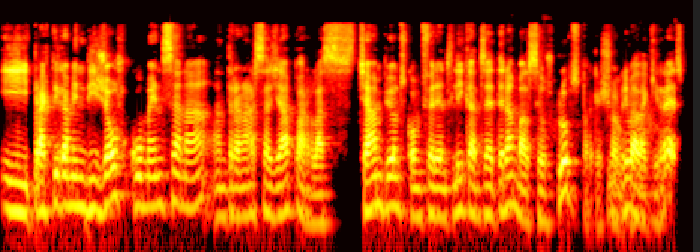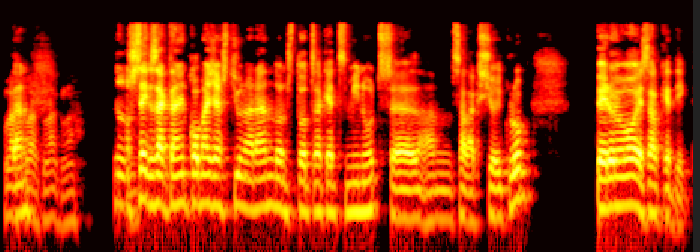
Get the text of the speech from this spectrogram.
i pràcticament dijous comencen a entrenar-se ja per les Champions, Conference League, etc amb els seus clubs, perquè això No, arriba d'aquí res. Per Clar, tant, clar, clar, clar. no sé exactament com es gestionaran doncs, tots aquests minuts eh, amb selecció i club, però és el que et dic.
